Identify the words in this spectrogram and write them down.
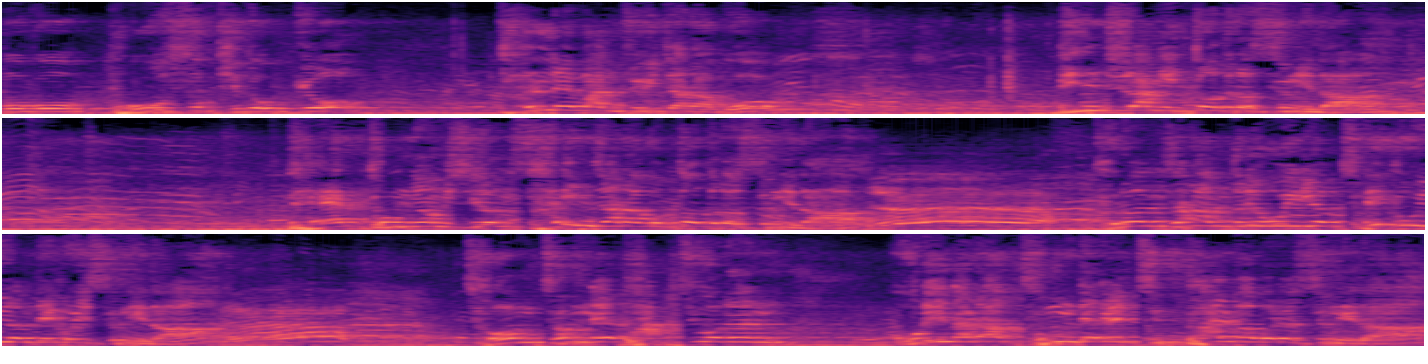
보고 보수 기독교 탈레반주의자라고 민주당이 떠들었습니다. 대통령실은 살인자라고 떠들었습니다. 그런 사람들이 오히려 최고위원 되고 있습니다. 정청래 박지원은 우리나라 군대를 짓밟아 버렸습니다.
